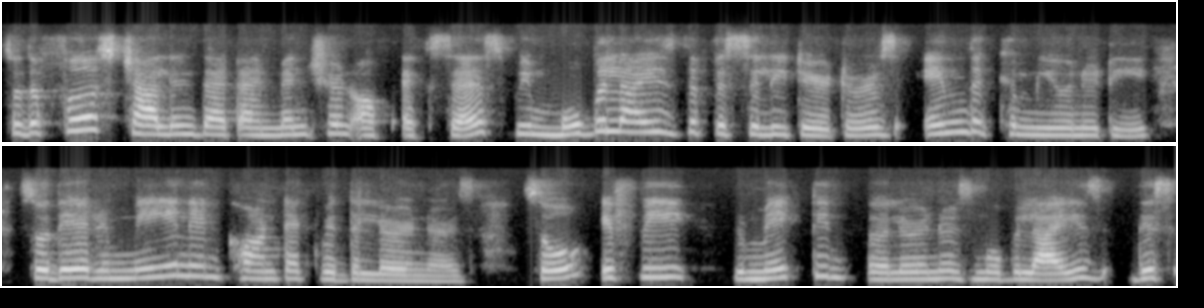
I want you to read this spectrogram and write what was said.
So the first challenge that I mentioned of access, we mobilize the facilitators in the community so they remain in contact with the learners. So if we make the uh, learners mobilize, this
